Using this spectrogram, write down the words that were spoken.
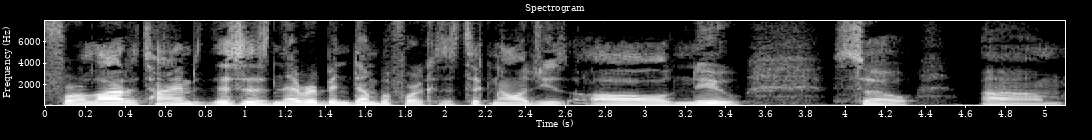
for a lot of times this has never been done before because the technology is all new. So, um,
